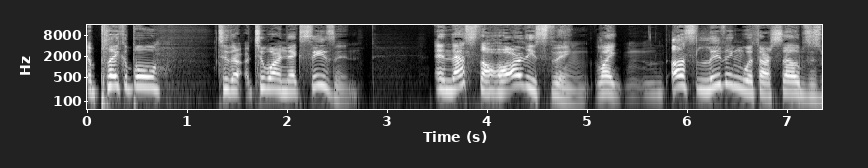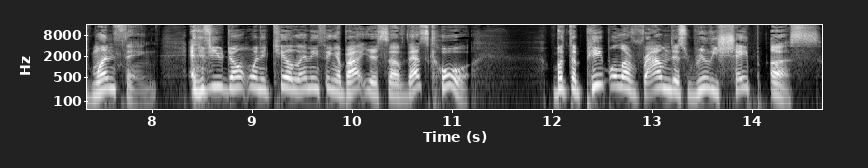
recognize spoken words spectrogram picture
applicable to the to our next season. And that's the hardest thing. Like us living with ourselves is one thing. And if you don't want to kill anything about yourself, that's cool. But the people around us really shape us.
